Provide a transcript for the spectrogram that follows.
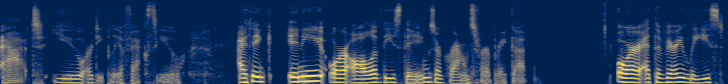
at you or deeply affects you. I think any or all of these things are grounds for a breakup, or at the very least,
